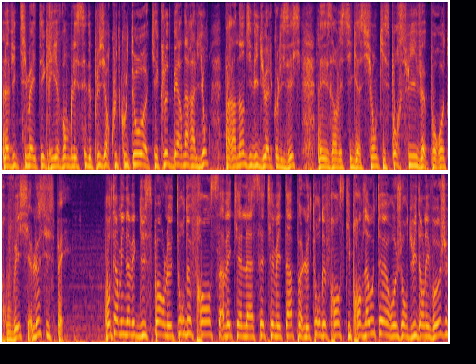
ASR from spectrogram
La victime a été grièvement blessée de plusieurs coups de couteau qui est Claude Bernard à Lyon par un individu alcoolisé. Les investigations qui se poursuivent pour retrouver le suspect. On termine avec du sport, le Tour de France avec la septième étape, le Tour de France qui prend de la hauteur aujourd'hui dans les Vosges.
